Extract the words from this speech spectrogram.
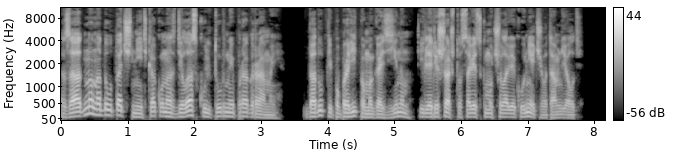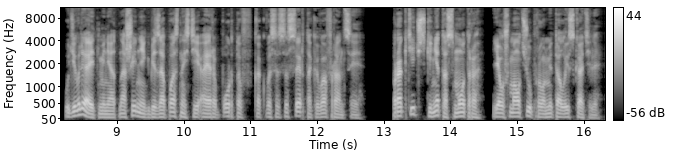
Заодно надо уточнить, как у нас дела с культурной программой. Дадут ли побродить по магазинам, или решат, что советскому человеку нечего там делать. Удивляет меня отношение к безопасности аэропортов как в СССР, так и во Франции. Практически нет осмотра, я уж молчу про металлоискатели.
